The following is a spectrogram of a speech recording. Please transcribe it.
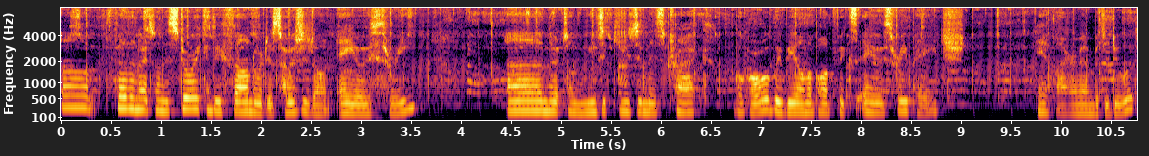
Uh, further notes on this story can be found where it is hosted on AO3. Uh, notes on the music used in this track will probably be on the Podfix AO3 page, if I remember to do it.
